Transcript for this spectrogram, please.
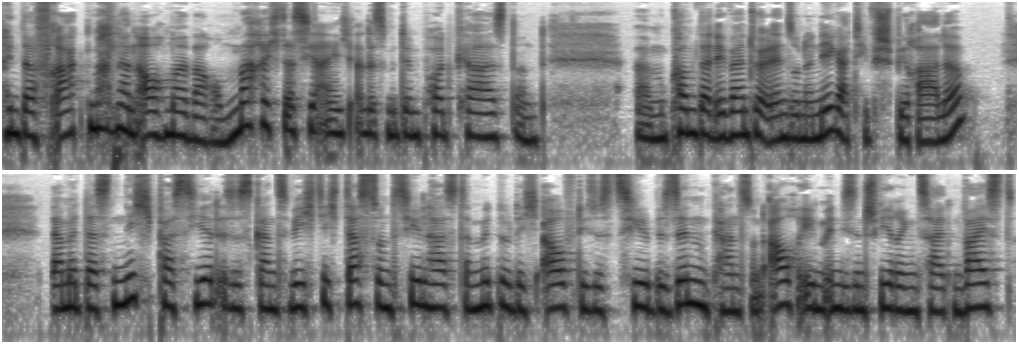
hinterfragt man dann auch mal, warum mache ich das hier eigentlich alles mit dem Podcast und ähm, kommt dann eventuell in so eine Negativspirale. Damit das nicht passiert, ist es ganz wichtig, dass du ein Ziel hast, damit du dich auf dieses Ziel besinnen kannst und auch eben in diesen schwierigen Zeiten weißt,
